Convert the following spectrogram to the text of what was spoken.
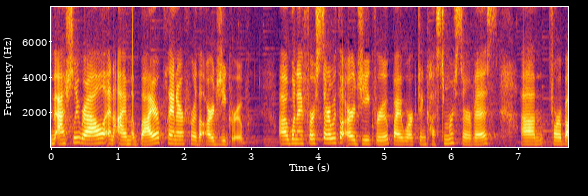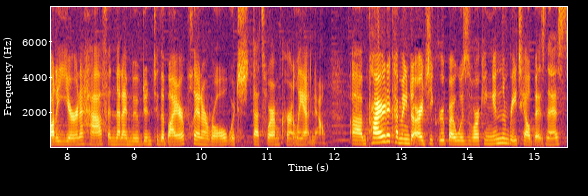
I'm Ashley Raugh and I'm a buyer planner for the RG Group. Uh, when I first started with the RG Group, I worked in customer service um, for about a year and a half and then I moved into the buyer planner role, which that's where I'm currently at now. Um, prior to coming to RG Group, I was working in the retail business,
